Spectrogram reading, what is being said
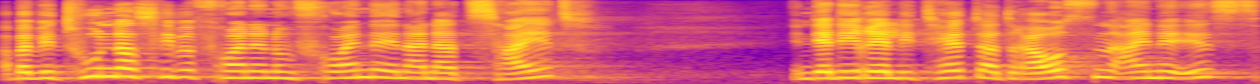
Aber wir tun das, liebe Freundinnen und Freunde, in einer Zeit, in der die Realität da draußen eine ist,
